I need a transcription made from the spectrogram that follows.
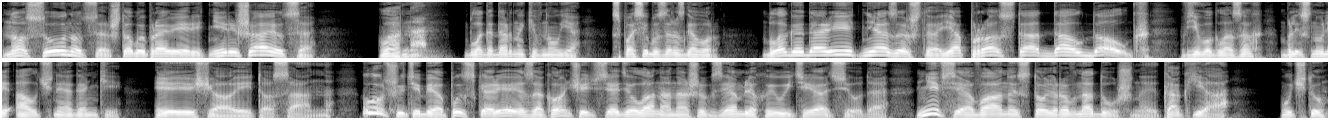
но сунутся, чтобы проверить, не решаются. «Ладно», — благодарно кивнул я. «Спасибо за разговор». «Благодарить не за что, я просто отдал долг». В его глазах блеснули алчные огоньки. «И еще, Ито-сан, лучше тебе поскорее закончить все дела на наших землях и уйти отсюда. Не все ваны столь равнодушны, как я». «Учту».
